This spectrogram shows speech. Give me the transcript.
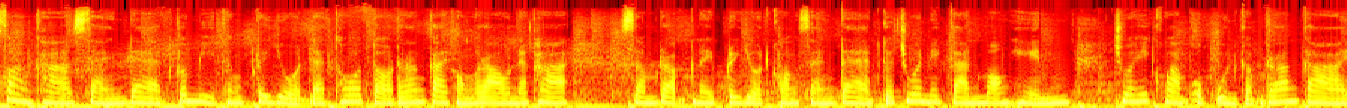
ผู้ฟังคะแสงแดดก็มีทั้งประโยชน์และโทษต่อร่างกายของเรานะคะสำหรับในประโยชน์ของแสงแดดก็ช่วยในการมองเห็น ช่วยให้ความอบอุ่นกับร่างกาย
